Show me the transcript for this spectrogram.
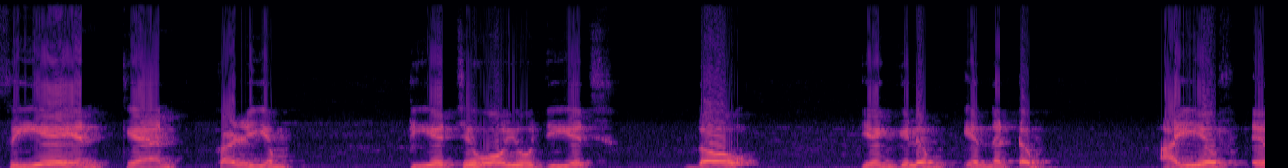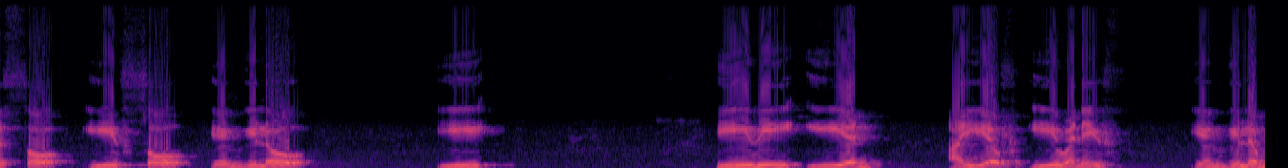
സി എ എൻ ക്യാൻ കഴിയും. T H O U G H though എങ്കിലും എന്നിട്ടും. I F S O if so എങ്കിലോ E V E N I F even if എങ്കിലും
